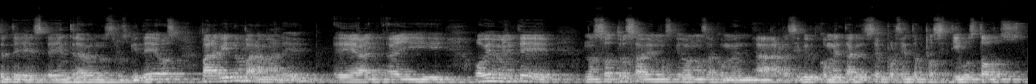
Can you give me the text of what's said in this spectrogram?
este, entre a ver nuestros videos, para bien o para mal. ¿eh? Eh, hay, obviamente nosotros sabemos que vamos a, a recibir comentarios 100% positivos todos.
